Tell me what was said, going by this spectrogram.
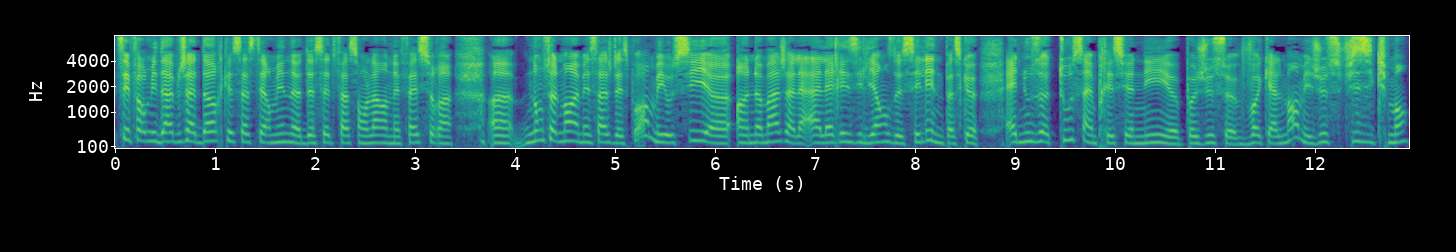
c'est formidable. J'adore que ça se termine de cette façon-là. En effet, sur un, un non seulement un message d'espoir, mais aussi un hommage à la, à la résilience de Céline parce que elle nous a tous impressionnés, euh, pas juste vocalement, mais juste physiquement,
